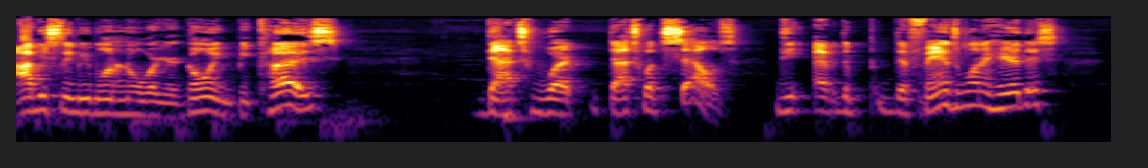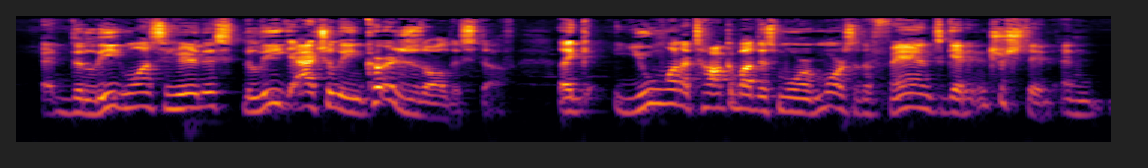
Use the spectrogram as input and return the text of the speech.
Obviously, we want to know where you're going because that's what that's what sells. The uh, the, the fans want to hear this. The league wants to hear this. The league actually encourages all this stuff. Like you want to talk about this more and more, so the fans get interested, and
